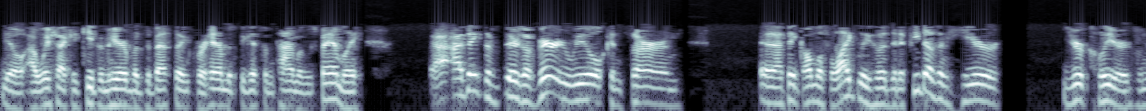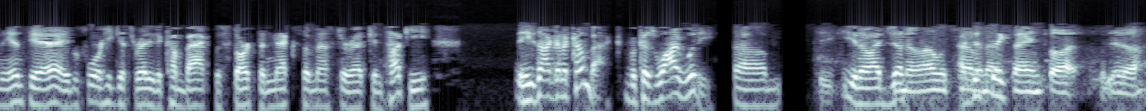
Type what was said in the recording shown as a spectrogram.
you know I wish I could keep him here, but the best thing for him is to get some time with his family. I think the, there's a very real concern and I think almost likelihood that if he doesn't hear you're cleared from the NCAA before he gets ready to come back to start the next semester at Kentucky, he's not going to come back because why would he? Um, you know, I just no, I was having I that think, same thought. Yeah.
